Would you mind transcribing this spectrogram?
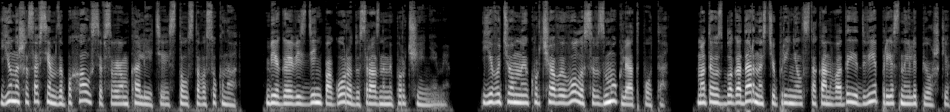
Юноша совсем запыхался в своем калете из толстого сукна, бегая весь день по городу с разными поручениями. Его темные курчавые волосы взмокли от пота. Матео с благодарностью принял стакан воды и две пресные лепешки,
